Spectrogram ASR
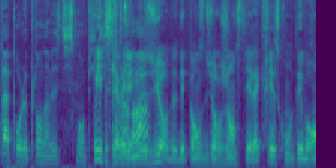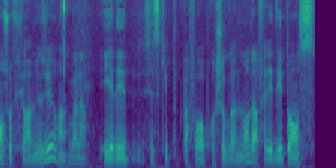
pas pour le plan d'investissement. Oui, parce qu'il y avait les mesures de dépenses d'urgence liées à la crise qu'on débranche au fur et à mesure. Voilà. Et il y a des, c'est ce qui peut parfois reprocher au gouvernement d'avoir fait des dépenses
